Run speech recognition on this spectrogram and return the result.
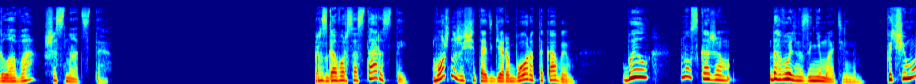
Глава 16 Разговор со старостой, можно же считать Гера Бора таковым, был, ну, скажем, довольно занимательным. Почему?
